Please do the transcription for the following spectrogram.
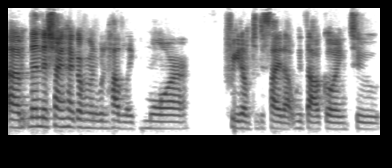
Um, then the Shanghai government would have like more freedom to decide that without going to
